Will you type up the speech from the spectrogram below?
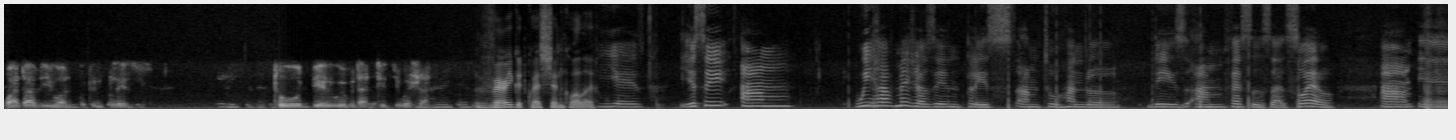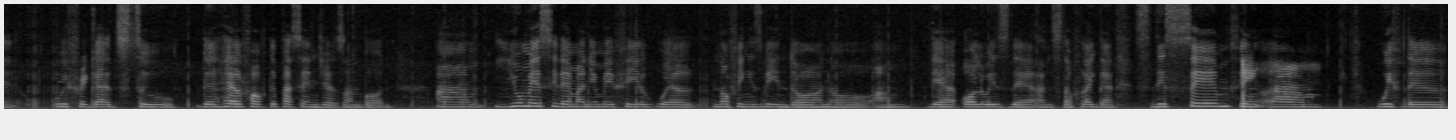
what have you all put in place to deal with that situation? Very good question, caller. Yes, you see, um, we have measures in place um, to handle these um, vessels as well, um, in, with regards to the health of the passengers on board. Um, you may see them and you may feel, well, nothing is being done or um, they're always there and stuff like that. It's the same thing um, with the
